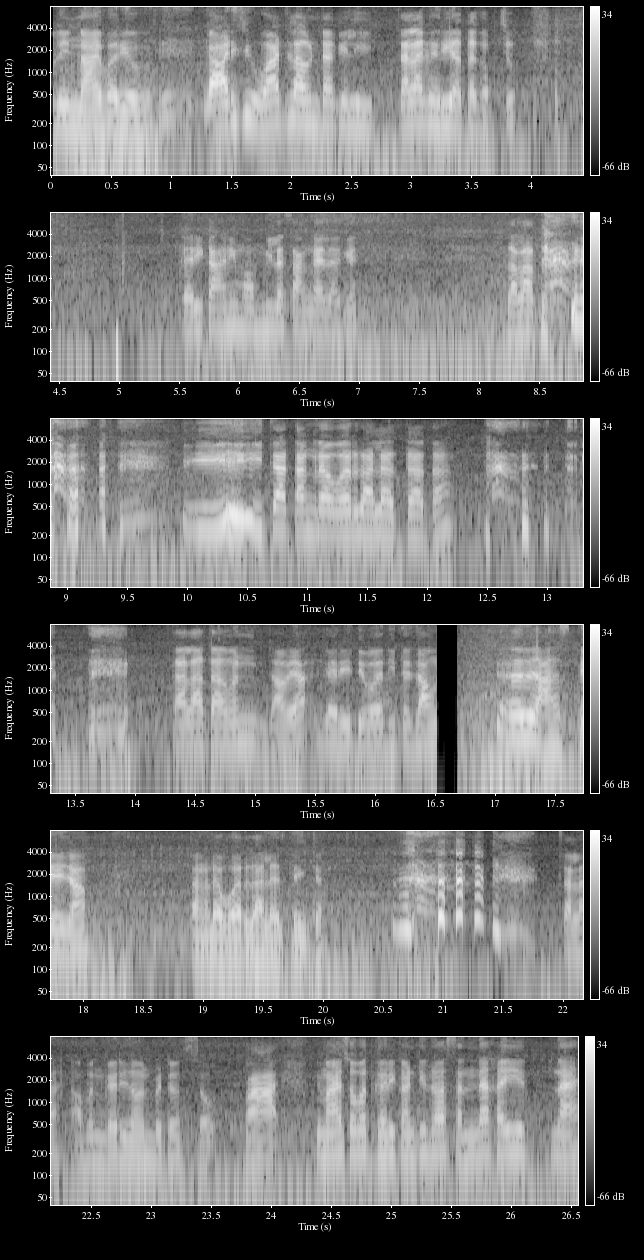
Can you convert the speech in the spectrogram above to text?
आपली नाही बरी. हो. गाडीची वाट लावून टाकली. चला घरी आता गपचूप. घरी कहाणी मम्मीला सांगायला लागेल? चला आता. हिच्या तांगड्या वर झाल्या असत्या आता. चला आता आपण जाऊया. घरी ते बघा तिथे जाऊन. हसते जाम तांगड्या वर झाल्या असत्या हिच्या चला आपण घरी जाऊन भेटू. सो बाय मी माझ्यासोबत घरी कंटिन्यू संध्याकाळी संध्याकाळी नाही.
